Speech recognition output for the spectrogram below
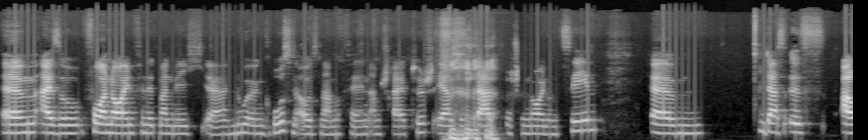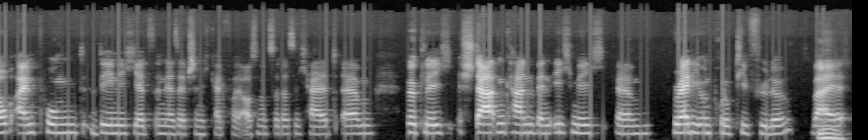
Ähm, also vor neun findet man mich äh, nur in großen Ausnahmefällen am Schreibtisch, so Start zwischen neun und zehn. Ähm, das ist auch ein Punkt, den ich jetzt in der Selbstständigkeit voll ausnutze, dass ich halt ähm, wirklich starten kann, wenn ich mich ähm, ready und produktiv fühle weil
